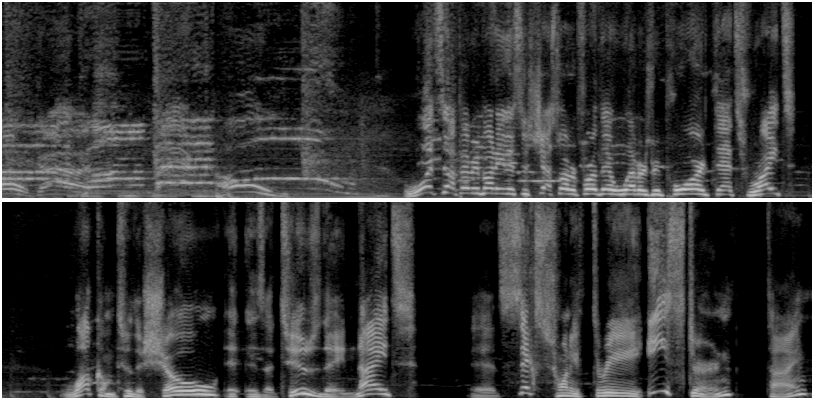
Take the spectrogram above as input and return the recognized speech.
Oh, God. Come back home. What's up, everybody? This is Jess Weber for the Weber's Report. That's right. Welcome to the show. It is a Tuesday night. It's 6:23 Eastern time.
